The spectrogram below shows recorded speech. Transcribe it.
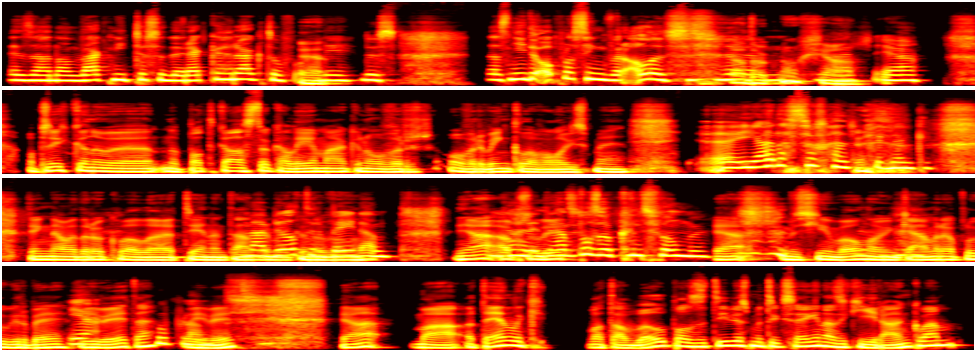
is dat dan vaak niet tussen de rekken geraakt. Of, Ja. nee, dus dat is niet de oplossing voor alles. Dat ook nog, ja. maar ja. Op zich kunnen we een podcast ook alleen maken over, over winkelen, volgens mij. Eh, ja, dat is toch wel leuk, denk ik. Ik denk dat we er ook wel eh, het een en het ander Maar beeld erbij vullen. dan. Ja, Dat je de absoluut. ook kunt filmen. Ja, misschien wel nog een cameraploeg erbij. Ja, Wie weet, hè? Wie weet. Ja, maar uiteindelijk, wat dat wel positief is, moet ik zeggen, als ik hier aankwam,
